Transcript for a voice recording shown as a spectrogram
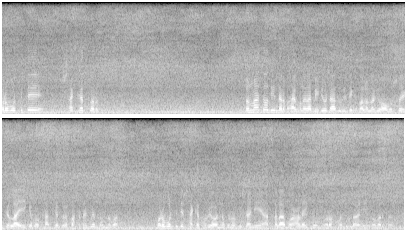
পরবর্তীতে সাক্ষাৎ কর। সম্মানিত দিনদার ভাই বোনেরা, ভিডিওটা যদি দেখে ভালো লাগে, অবশ্যই একটা লাইক এবং সাবস্ক্রাইব করে পাশে থাকবেন। ধন্যবাদ। পরবর্তীতে সাক্ষাৎ হবে অন্য কোনো বিষয় নিয়ে। আসসালামু আলাইকুম রহমতুল্লাহ ওবরকাত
